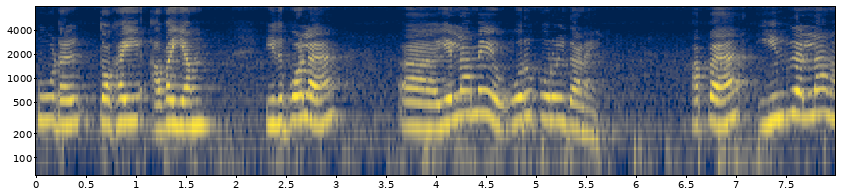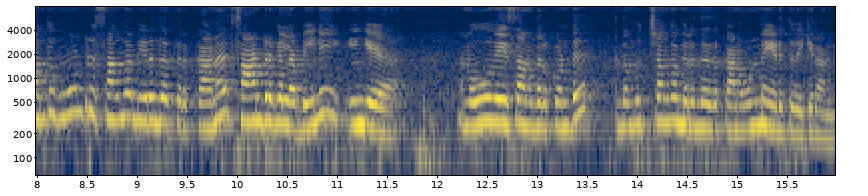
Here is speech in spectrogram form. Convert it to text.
கூடல் தொகை அவயம் இது போல் எல்லாமே ஒரு பொருள் தானே. அப்போ இதெல்லாம் வந்து மூன்று சங்கம் இருந்ததற்கான சான்றுகள் அப்படின்னு இங்கே நம்ம ஊவேசா முதல் கொண்டு அந்த முச்சங்கம் இருந்ததற்கான உண்மை எடுத்து வைக்கிறாங்க.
